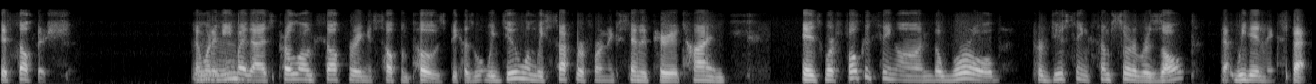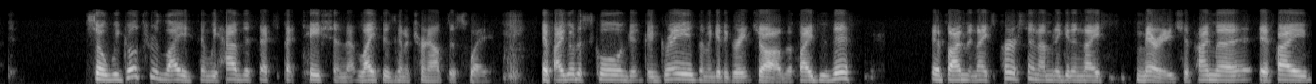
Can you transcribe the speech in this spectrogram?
is selfish. And what I mean by mm. that is prolonged suffering is self imposed because what we do when we suffer for an extended period of time is we're focusing on the world producing some sort of result that we didn't expect. So we go through life and we have this expectation that life is going to turn out this way. If I go to school and get good grades, I'm going to get a great job. If I do this, if I'm a nice person, I'm going to get a nice marriage. If I'm a if I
